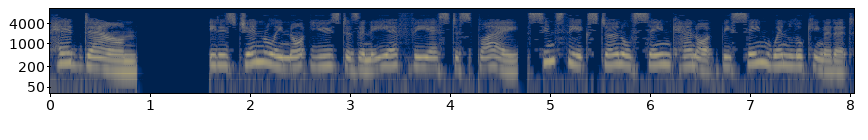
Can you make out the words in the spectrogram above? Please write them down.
head-down. It is generally not used as an EFVS display, since the external scene cannot be seen when looking at it.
